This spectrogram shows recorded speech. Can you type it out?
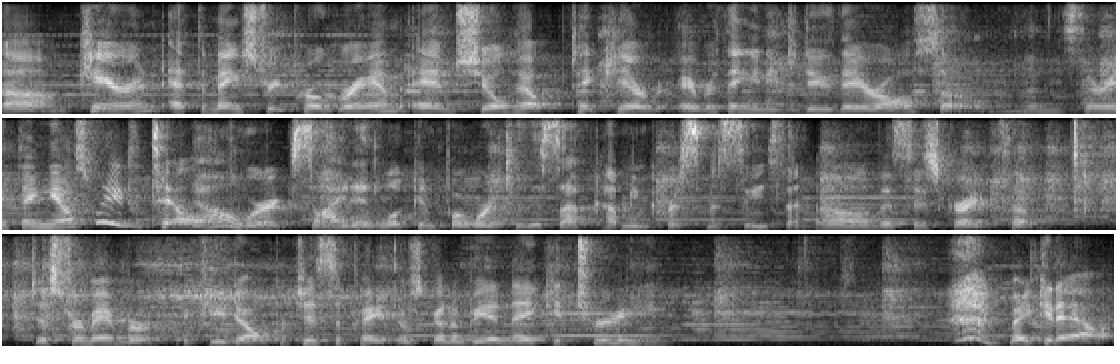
um, Karen at the Main Street Program, and she'll help take care of everything you need to do there also. And is there anything else we need to tell? No, we're excited. Looking forward to this upcoming Christmas season. Oh, this is great. So just remember, if you don't participate, there's gonna be a naked tree. Make it out.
